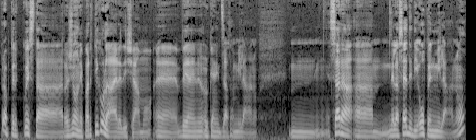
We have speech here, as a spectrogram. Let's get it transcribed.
però per questa ragione particolare, diciamo, eh, viene organizzato a Milano. Mm, sarà a, nella sede di Open Milano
